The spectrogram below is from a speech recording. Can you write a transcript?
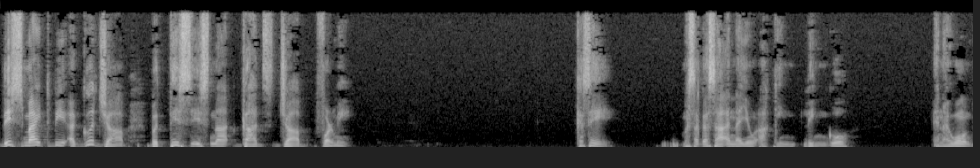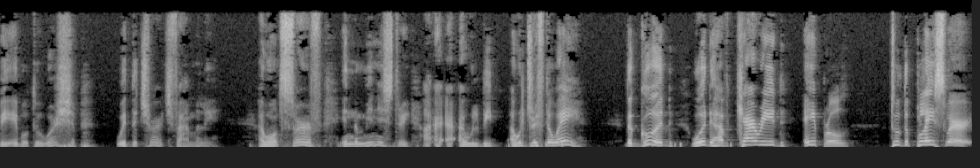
this might be a good job, but this is not God's job for me. Kasi, masagasaan na yung aking linggo and I won't be able to worship with the church family. I won't serve in the ministry. I, I, I will be, I will drift away. The good would have carried April to the place where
